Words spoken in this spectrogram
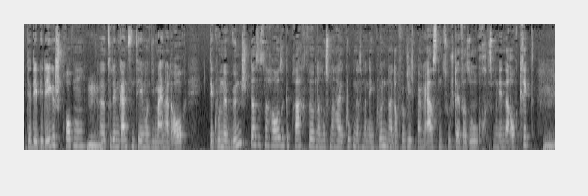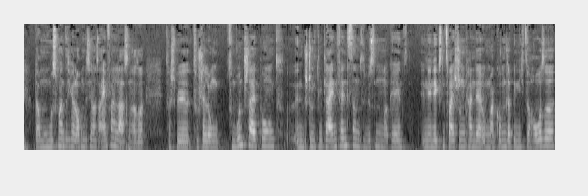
mit der DPD gesprochen mhm. äh, zu dem ganzen Thema und die meinen halt auch, der Kunde wünscht, dass es nach Hause gebracht wird. Und dann muss man halt gucken, dass man den Kunden halt auch wirklich beim ersten Zustellversuch, dass man den da auch kriegt. Mhm. Da muss man sich halt auch ein bisschen was einfallen lassen. Also zum Beispiel Zustellung zum Wunschzeitpunkt in bestimmten kleinen Fenstern. Sie wissen, okay, in den nächsten zwei Stunden kann der irgendwann kommen, da bin ich zu Hause.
